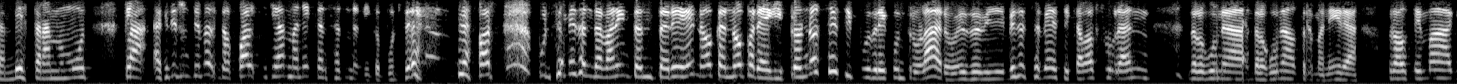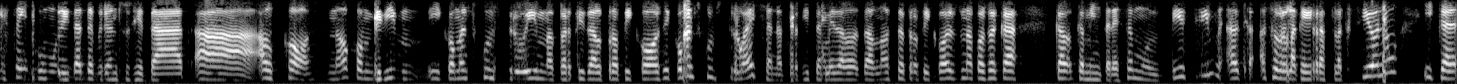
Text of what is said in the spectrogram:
també estarà en Mamut. Clar, aquest és un tema del qual ja me n'he cansat una mica, potser. Llavors, potser més endavant intentaré no? que no aparegui, però no sé si podré controlar-ho, és a dir, vés a saber si acaba florant d'alguna altra manera. Però el tema, aquesta incomoditat de viure en societat, eh, el cos, no? com vivim i com ens construïm a partir del propi cos i com ens construeixen a partir també del, del nostre propi cos, és una cosa que, que, que m'interessa moltíssim, eh, sobre la que hi reflexiono i que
